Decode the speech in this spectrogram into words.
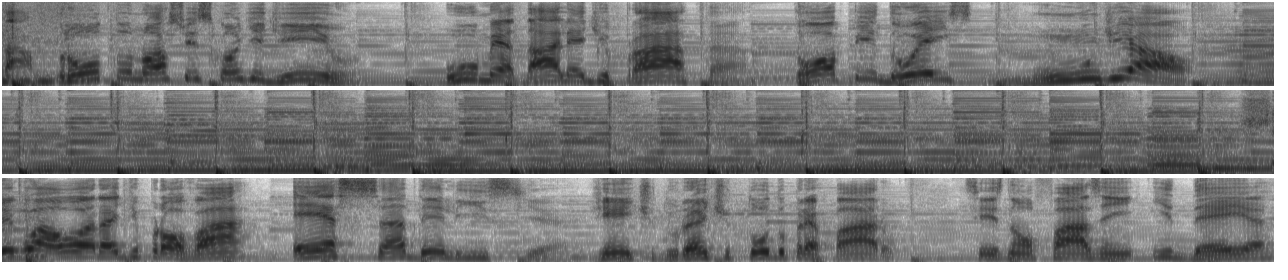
Tá pronto o nosso escondidinho. O medalha de prata, top 2 mundial. Chegou a hora de provar essa delícia. Gente, durante todo o preparo, vocês não fazem ideia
